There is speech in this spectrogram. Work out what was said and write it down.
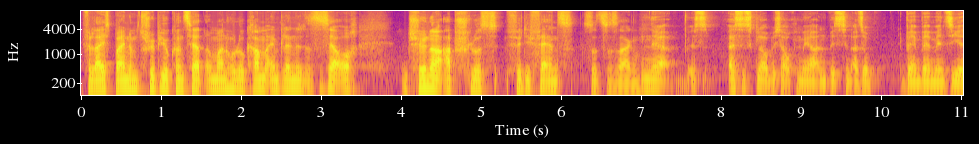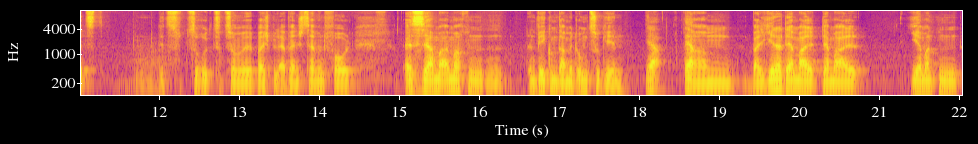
vielleicht bei einem Tribute-Konzert nochmal ein Hologramm einblendet, das ist ja auch ein schöner Abschluss für die Fans, sozusagen. Ja, es, es ist, glaube ich, auch mehr ein bisschen, also wenn, wenn, wenn sie jetzt jetzt zurück zu, zum Beispiel Avenged Sevenfold, es ist ja immer einfach ein, ein Weg, um damit umzugehen. Ja. ja. Ähm, weil jeder, der mal, der mal jemanden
